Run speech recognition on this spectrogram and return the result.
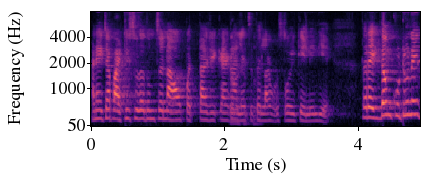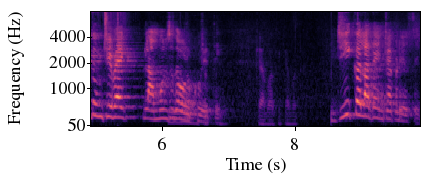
आणि याच्या पाठी सुद्धा तुमचं नाव पत्ता जे काय घालायचं त्याला सोय केलेली आहे. तर एकदम कुठूनही तुमची बॅग लांबून सुद्धा ओळखू येते. क्या बात आहे क्या बात आहे. जी कला त्यांच्याकडे असेल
